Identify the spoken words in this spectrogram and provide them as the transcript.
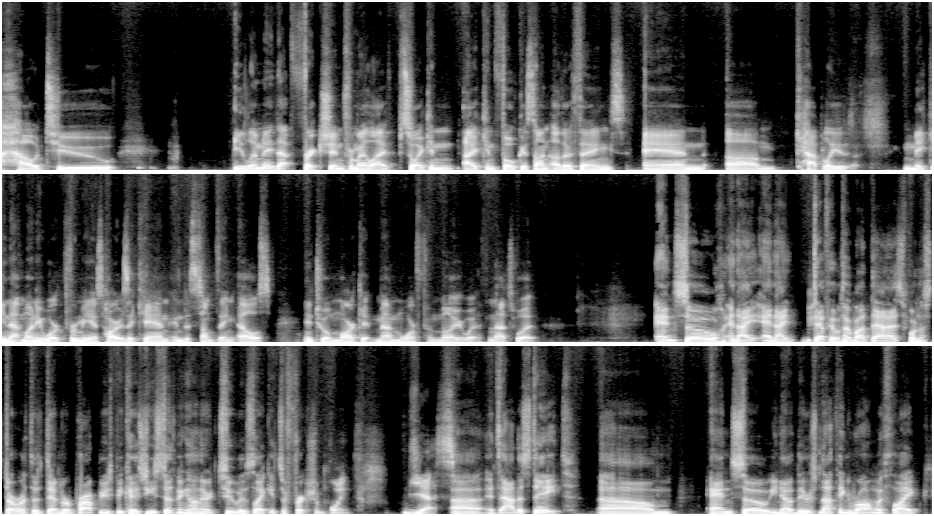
how to eliminate that friction from my life so I can I can focus on other things and um capitally making that money work for me as hard as it can into something else into a market I'm more familiar with and that's what And so, and I and I definitely want to talk about that. I just want to start with those Denver properties because you said something on there too is like it's a friction point. yes Uh, it's out of state, um, and so you know there's nothing wrong with like,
